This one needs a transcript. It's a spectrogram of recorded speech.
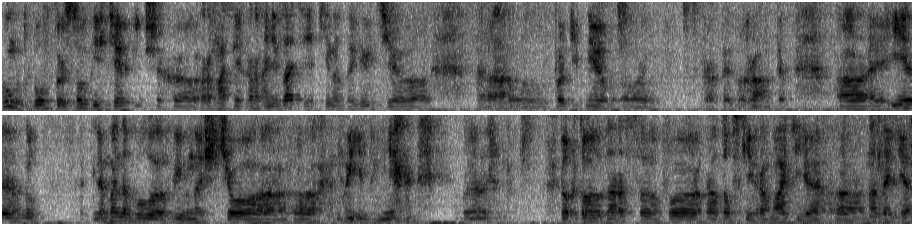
пункт був присутність інших громадських організацій, які надають подібні гранти. І ну, для мене було дивно, що ми єдині. Е, Хто, хто зараз в Конотопській громаді е, надає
